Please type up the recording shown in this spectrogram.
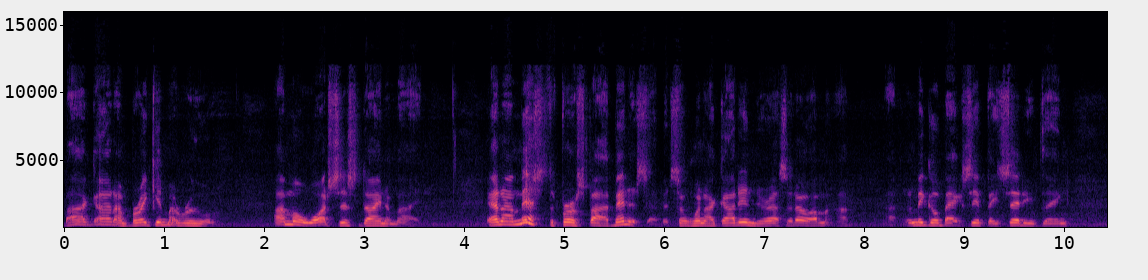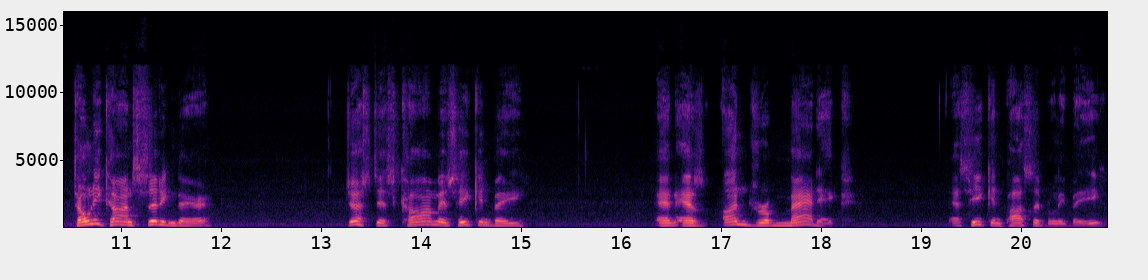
by God, I'm breaking my rule. I'm gonna watch this Dynamite. And I missed the first five minutes of it. So when I got in there, I said, "Oh, I'm, I, I, let me go back and see if they said anything." Tony Khan sitting there, just as calm as he can be, and as undramatic as he can possibly be,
